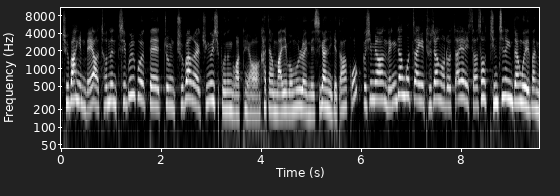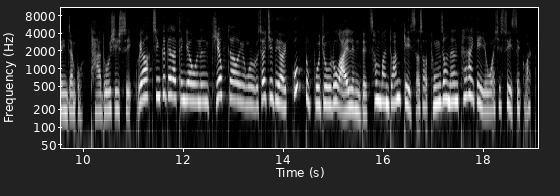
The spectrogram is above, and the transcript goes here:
주방인데요. 저는 집을 볼 때 좀 주방을 중요시 보는 것 같아요. 가장 많이 머물러 있는 시간이기도 하고 보시면 냉장고장이 두 장으로 짜여 있어서 김치 냉장고, 일반 냉장고 다 놓으실 수 있고요. 싱크대 같은 경우는 기역자용으로 설치되어 있고 또 보조로 아일랜드 선반도 함께 있어서 동선은 편하게 이용하실 수 있을 것 같아요.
